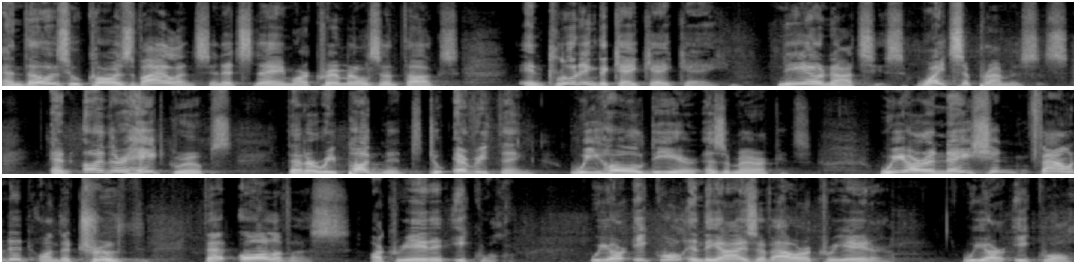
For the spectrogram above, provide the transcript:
and those who cause violence in its name are criminals and thugs, including the KKK, neo Nazis, white supremacists, and other hate groups that are repugnant to everything we hold dear as Americans. We are a nation founded on the truth that all of us are created equal. We are equal in the eyes of our Creator. We are equal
